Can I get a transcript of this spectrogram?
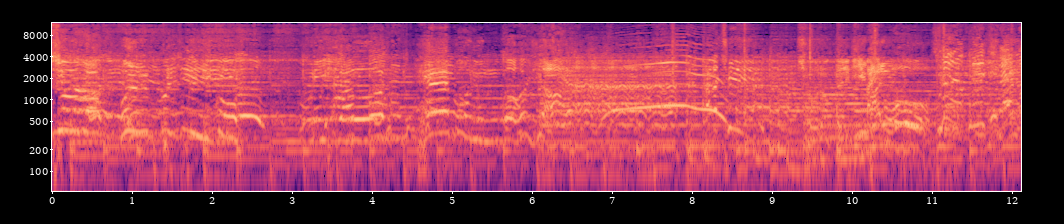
불끈 쥐고 우리 한번 해보는 거야. 다 같이 주눅 들지 말고 주눅 들지 말고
